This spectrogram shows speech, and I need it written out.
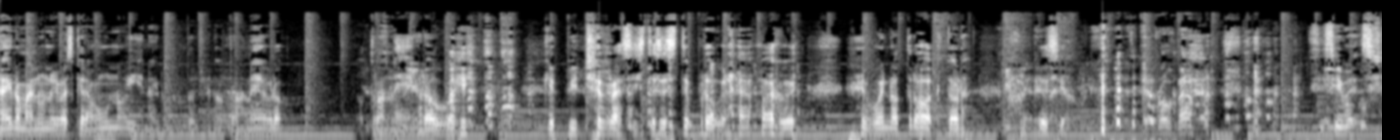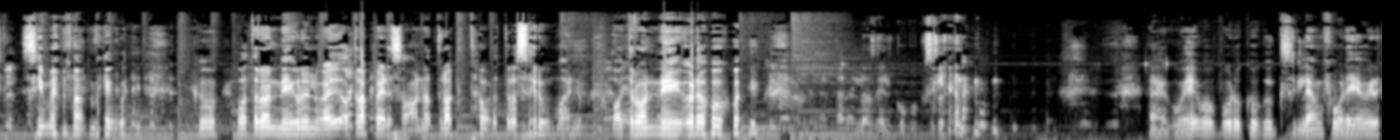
en Iron Man 1 ya ves que era uno y en Iron Man 2 ya era otro negro. Otro negro, güey. Qué pinche racista es este programa, güey. Bueno, otro actor. Porque sí, Este programa. sí, sí me, sí, sí me mamé, güey. Como Otro negro en lugar de otra persona, otro actor, otro ser humano. Otro negro, güey. Los del Ku Klux Klan. A huevo, puro Ku Klux Klan forever.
